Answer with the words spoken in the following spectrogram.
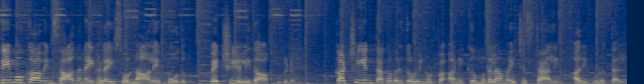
திமுகவின் சாதனைகளை சொன்னாலே போதும். வெற்றி எளிதாகிவிடும். கட்சியின் தகவல் தொழில்நுட்ப அணிக்கு முதலமைச்சர் ஸ்டாலின் அறிவுறுத்தல்.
